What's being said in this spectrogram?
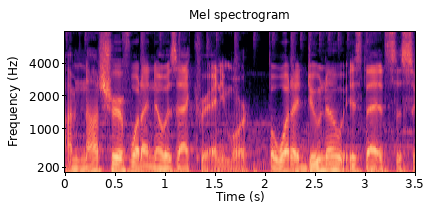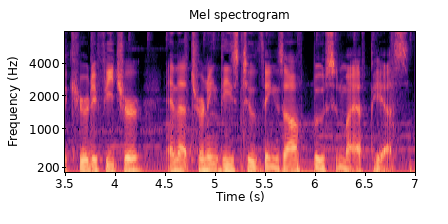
I'm not sure if what I know is accurate anymore. But what I do know is that it's a security feature, and that turning these two things off boosted my FPS.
